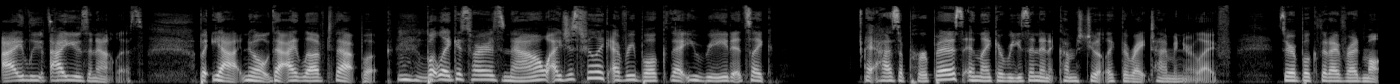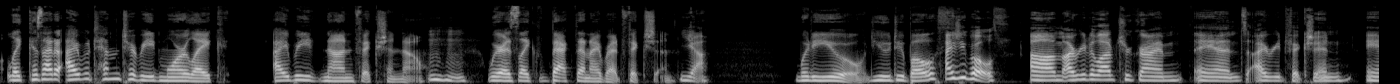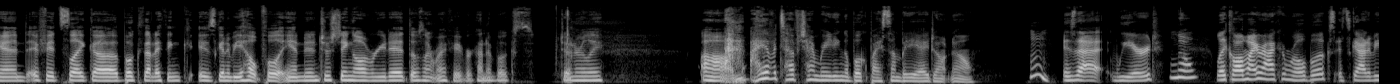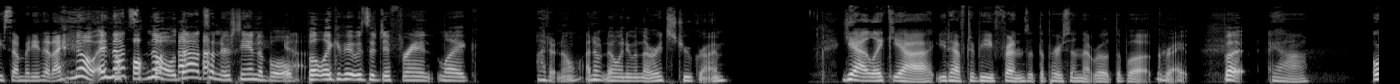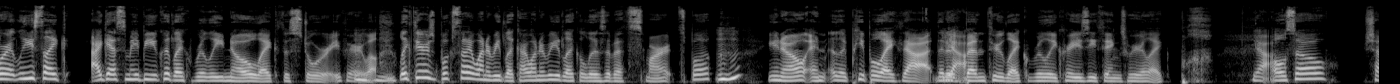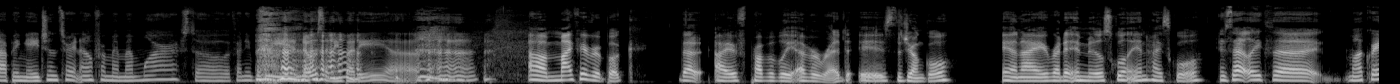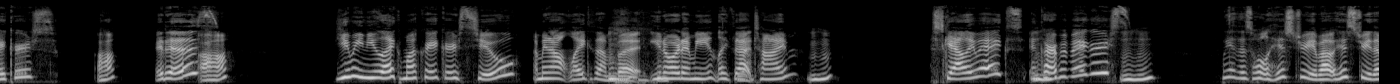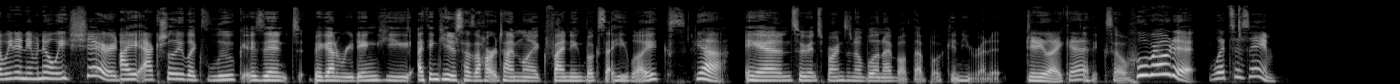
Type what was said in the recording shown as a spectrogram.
I lo- I use an atlas. But yeah, no, that I loved that book. Mhm. But like as far as now, I just feel like every book that you read, it's like it has a purpose and like a reason, and it comes to you at like the right time in your life. Is there a book that I've read more? like because I I would tend to read more like I read nonfiction now, Mm-hmm. whereas like back then I read fiction. yeah. What do you do? You do both? I do both. Um, I read a lot of true crime and I read fiction. And if it's like a book that I think is going to be helpful and interesting, I'll read it. Those aren't my favorite kind of books generally. Um, I have a tough time reading a book by somebody I don't know. Hmm. Is that weird? no, Like all my rock and roll books, it's got to be somebody that I no, and that's no, that's understandable. Yeah. But like if it was a different, like, I don't know, I don't know anyone that writes true crime, Yeah, like yeah, you'd have to be friends with the person that wrote the book. right? But Yeah. Or at least like I guess maybe you could like really know like the story very well. Mhm. Like there's books that I want to read like I want to read like Elizabeth Smart's book, Mhm. you know, and like people like that that Yeah. have been through like really crazy things where you're like yeah, also shopping agents right now for my memoir. So if anybody knows anybody, uh, um, my favorite book that I've probably ever read is The Jungle, and I read it in middle school and high school. is that like the Muckrakers? Uh-huh. It is? Uh huh. You mean you like Muckrakers too? I mean, I don't like them, but you know what I mean? Like that Yeah. time? Mhm. Scallywags and Mhm. carpetbaggers? Mm-hmm. We had this whole history about history that we didn't even know we shared. I actually like Luke isn't big on reading. He I think he just has a hard time like finding books that he likes. yeah. And so we went to Barnes and Noble and I bought that book and he read it. Did he like it? I think so. Who wrote it? What's his name?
